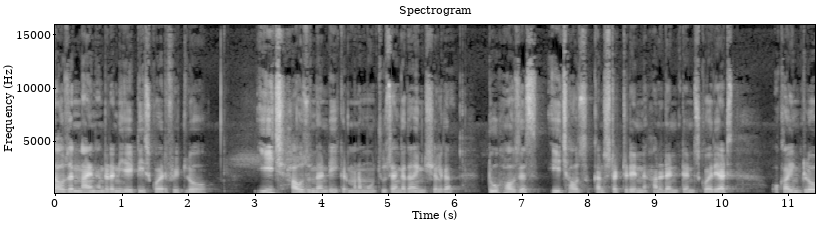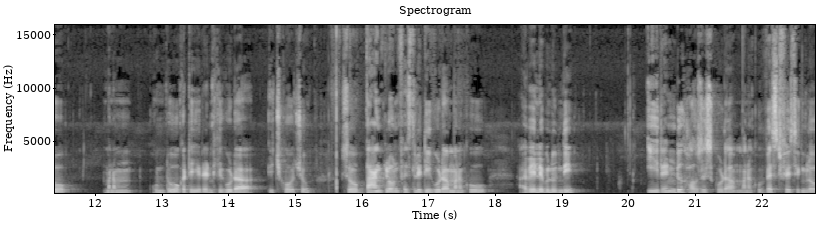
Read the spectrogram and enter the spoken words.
thousand nine hundred and eighty square ఫీట్లో ఈచ్ హౌస్ ఉందండి. ఇక్కడ మనము చూసాం కదా ఇనిషియల్గా two houses each house constructed in hundred and ten square yards ఒక ఇంట్లో మనం ఉంటూ ఒకటి రెంట్కి కూడా ఇచ్చుకోవచ్చు. సో బ్యాంక్ లోన్ ఫెసిలిటీ కూడా మనకు అవైలబుల్ ఉంది. ఈ రెండు హౌసెస్ కూడా మనకు వెస్ట్ ఫేసింగ్లో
